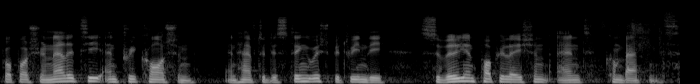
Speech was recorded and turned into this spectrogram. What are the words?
proportionality, and precaution, and have to distinguish between the civilian population and combatants.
